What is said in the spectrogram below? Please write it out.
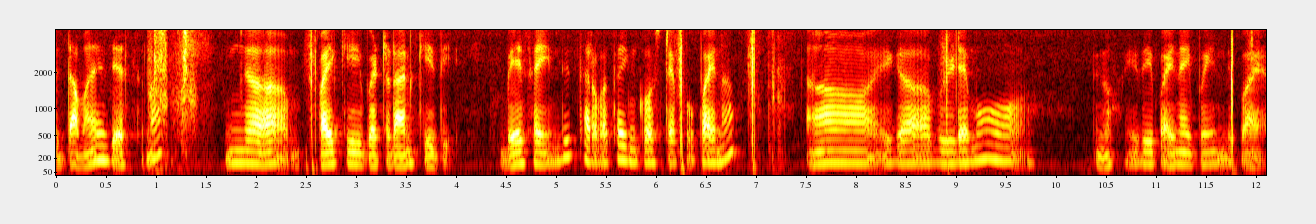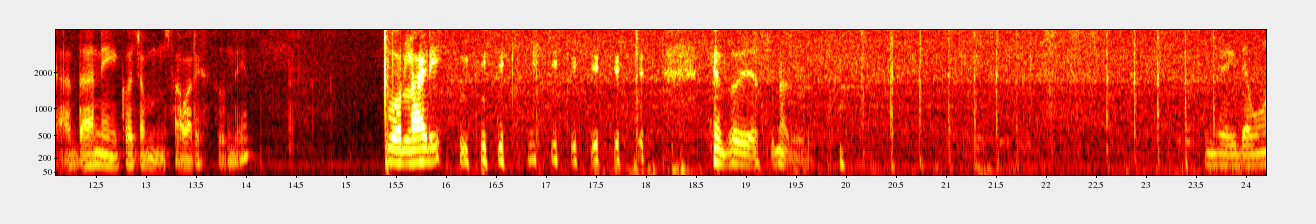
దిద్దామని చేస్తున్నా. ఇంకా పైకి పెట్టడానికి ఇది బేస్ అయింది. తర్వాత ఇంకో స్టెప్ పైన ఇక వీడేమో ఇది పైన అయిపోయింది. పై దాన్ని కొంచెం సవరిస్తుంది. బొర్లాడి ఎంతో చేస్తున్నాడు ఇదేమో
